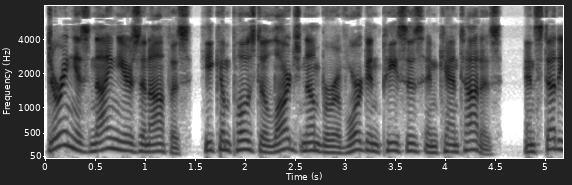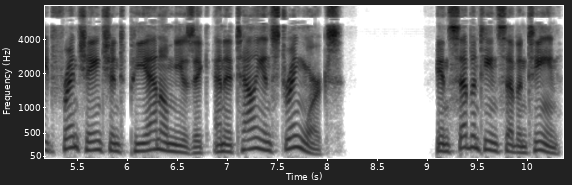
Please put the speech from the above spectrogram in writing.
During his nine years in office, he composed a large number of organ pieces and cantatas, and studied French ancient piano music and Italian string works. In 1717,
